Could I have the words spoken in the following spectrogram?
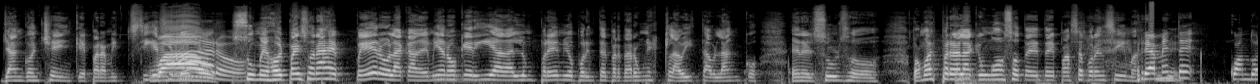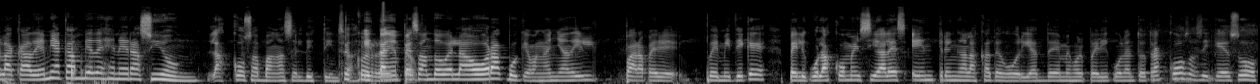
Django Unchained que para mí sigue Wow. siendo Claro. su mejor personaje pero la academia no quería darle un premio por interpretar a un esclavista blanco en el sur so, vamos a esperar a que un oso te, te pase por encima Realmente, cuando la academia cambie de generación, las cosas van a ser distintas. Es y están empezando a verla ahora porque van a añadir para per- permitir que películas comerciales entren a las categorías de mejor película, entre otras cosas. Así que eso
